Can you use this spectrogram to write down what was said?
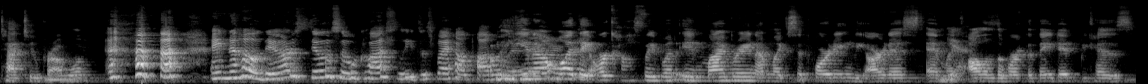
tattoo problem. I know they are still so costly, despite how popular. you know what? They are costly, but in my brain, I'm like supporting the artist and like Yes. all of the work that they did because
